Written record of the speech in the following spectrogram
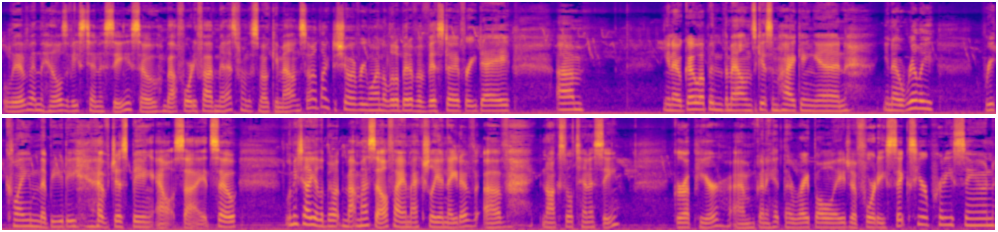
live in the hills of East Tennessee, so about 45 minutes from the Smoky Mountains. So I'd like to show everyone a little bit of a vista every day. Um, you know, go up into the mountains, get some hiking in, you know, really reclaim the beauty of just being outside. So let me tell you a little bit about myself. I am actually a native of Knoxville, Tennessee. Grew up here. I'm going to hit the ripe old age of 46 here pretty soon.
